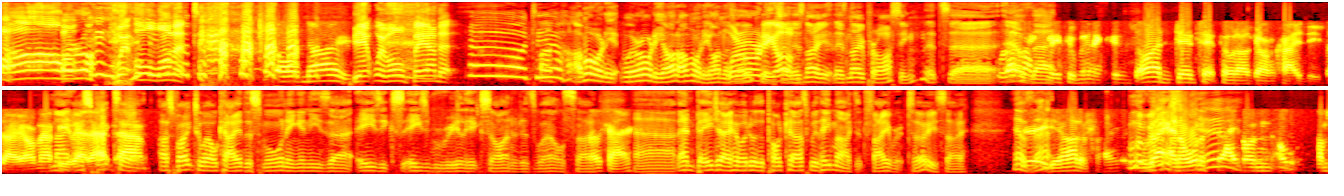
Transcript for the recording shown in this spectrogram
Oh, we're on. We're all on it. oh no! Yeah, we've all found it. Uh, Oh dear! I'm already. We're already on. I'm already on. As We're well, already Chris, so on. there's no. There's no pricing. That's uh. Well, that makes that? me feel better because I dead set thought I was going crazy, so I'm happy Mate, I spoke, that. to, Um, I spoke to LK this morning, and he's uh, he's ex- he's really excited as well. So Okay. uh, and BJ, who I do the podcast with, he marked it favourite too. So how's Yeah, that? yeah, I had a favourite. Well, that- and I want to Yeah. save on. I'm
